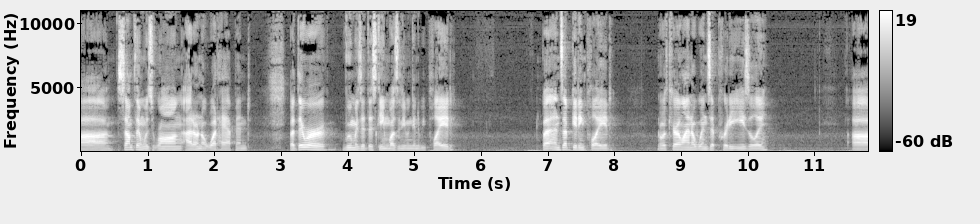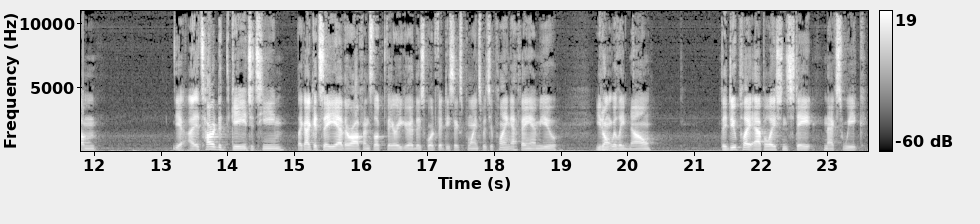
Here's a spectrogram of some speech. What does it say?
Uh, something was wrong. I don't know what happened. But there were rumors that this game wasn't even going to be played. But ends up getting played. North Carolina wins it pretty easily. Um, yeah, it's hard to gauge a team. Like I could say, yeah, their offense looked very good. They scored 56 points, but you're playing FAMU. You don't really know. They do play Appalachian State next week.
